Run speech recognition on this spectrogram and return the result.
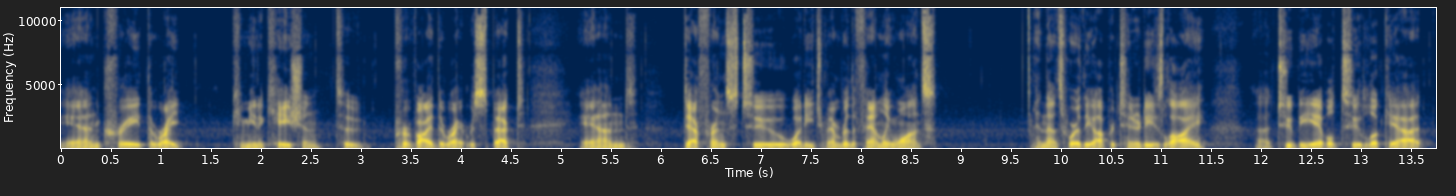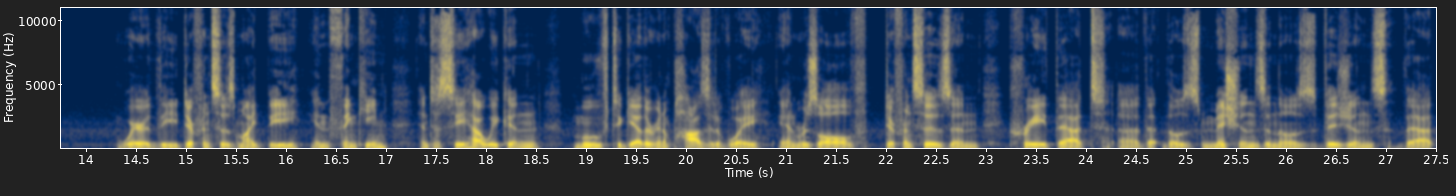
and create the right communication to provide the right respect and deference to what each member of the family wants. And that's where the opportunities lie uh, to be able to look at where the differences might be in thinking and to see how we can move together in a positive way and resolve differences and create that, uh, that those missions and those visions that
